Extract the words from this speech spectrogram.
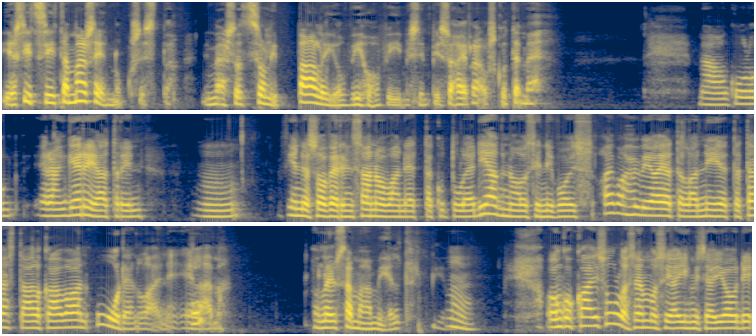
ja sitten siitä masennuksesta. Niin mä sanoin, että se oli paljon vihoviimeisempi sairaus kuin tämä. Mä oon kuullut erään geriatrin mm, Finne Soverin sanovan, että kun tulee diagnoosi, niin voisi aivan hyvin ajatella niin, että tästä alkaa vaan uudenlainen elämä. Olen samaa mieltä. Mm. Onko kai sulla semmoisia ihmisiä, joiden,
